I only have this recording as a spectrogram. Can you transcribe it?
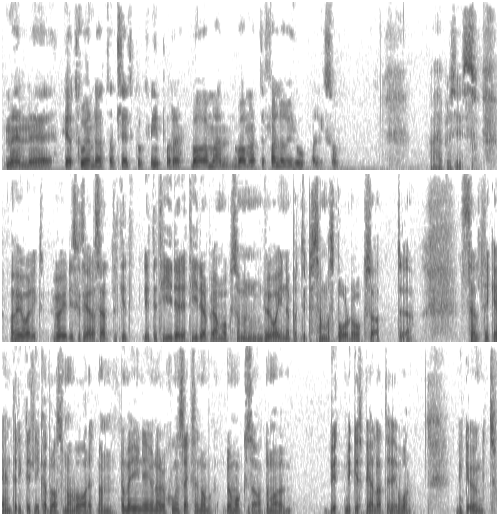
Men eh, jag tror ändå att Atletico kniper det. Bara man, bara man inte faller ihop liksom. Nej, precis. Ja, vi, var, vi har ju diskuterat Celtic lite, lite tidigare i tidigare program också, men du var inne på typ samma spår då också. att eh, Celtic är inte riktigt lika bra som de har varit, men de är ju inne i generationsväxeln de, de också. Att de har bytt mycket spelare i år. Mycket ungt.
